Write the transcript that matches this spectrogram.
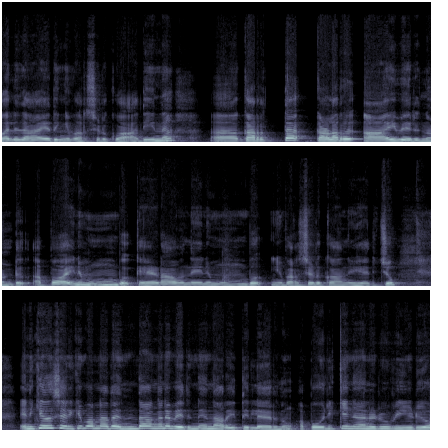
വലുതായത് ഇങ്ങനെ പറിച്ചെടുക്കുക. അതിൽ നിന്ന് കറുത്ത കളർ ആയി വരുന്നുണ്ട്. അപ്പോൾ അതിന് മുമ്പ് കേടാവുന്നതിന് മുമ്പ് ഇനി പറിച്ചെടുക്കാമെന്ന് വിചാരിച്ചു. എനിക്കത് ശരിക്കും പറഞ്ഞാൽ അത് എന്താ അങ്ങനെ വരുന്നതെന്ന് അറിയത്തില്ലായിരുന്നു. അപ്പോൾ ഒരിക്കൽ ഞാനൊരു വീഡിയോ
